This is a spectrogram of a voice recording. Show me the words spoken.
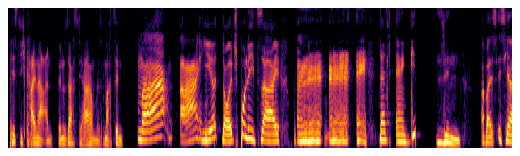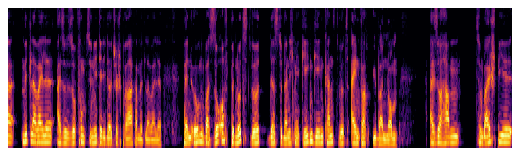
pisst dich keiner an. Wenn du sagst, ja, es macht Sinn. Ma, ah, hier Deutschpolizei. Das ergibt Sinn. Aber es ist ja mittlerweile, also so funktioniert ja die deutsche Sprache mittlerweile. Wenn irgendwas so oft benutzt wird, dass du da nicht mehr gegengehen kannst, wird es einfach übernommen. Also haben zum Beispiel,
